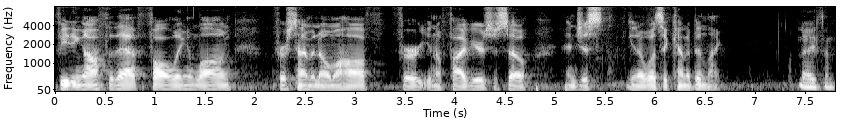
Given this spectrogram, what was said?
feeding off of that, following along, first time in Omaha for, you know, five years or so, and just, you know, what's it kind of been like? Nathan.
